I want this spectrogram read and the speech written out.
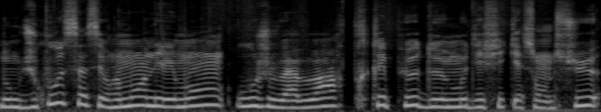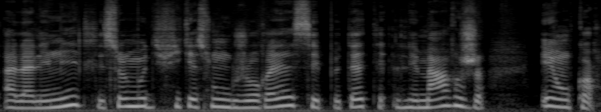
Donc du coup, ça c'est vraiment un élément où je vais avoir très peu de modifications dessus. À la limite, les seules modifications que j'aurai, c'est peut-être les marges et encore.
